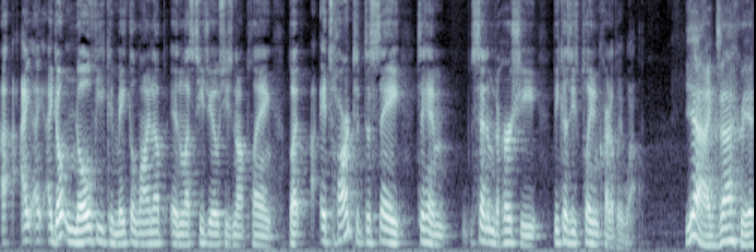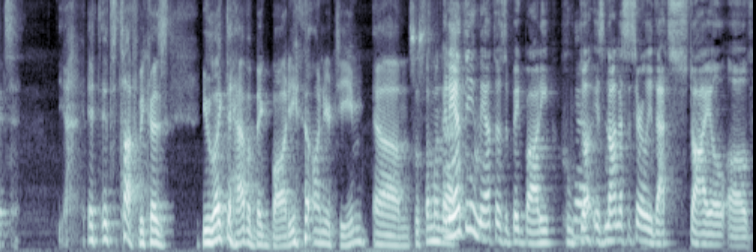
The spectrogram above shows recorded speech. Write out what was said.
I, I, I don't know if he can make the lineup unless TJ Oshie's not playing, but it's hard to, to say to him, send him to Hershey because he's played incredibly well. Yeah, exactly. It's yeah, it, it's tough because – you like to have a big body on your team. Um, so someone that, and Anthony Mantha is a big body who yeah. do, is not necessarily that style of.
